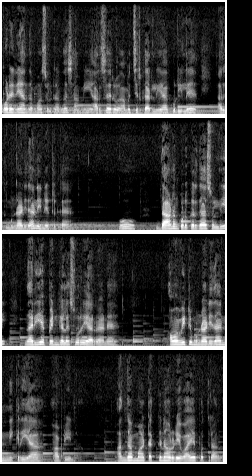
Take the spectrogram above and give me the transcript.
உடனே அந்த அம்மா சொல்கிறாங்க சாமி அரசர் அமைச்சிருக்கார் இல்லையா குடியில் அதுக்கு முன்னாடி தான் நின்றுட்டுருக்கேன் ஓ தானம் கொடுக்கறதா சொல்லி நிறைய பெண்களை சூறையாடுறானே அவன் வீட்டு முன்னாடி தான் நிற்கிறியா அப்படின்னு. அந்த அம்மா டக்குன்னு அவருடைய வாயை பொத்துறாங்க.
